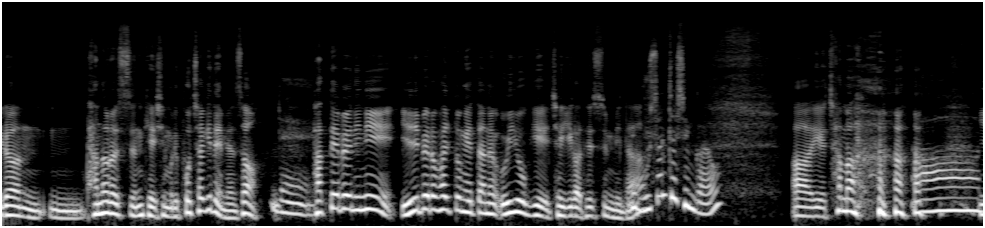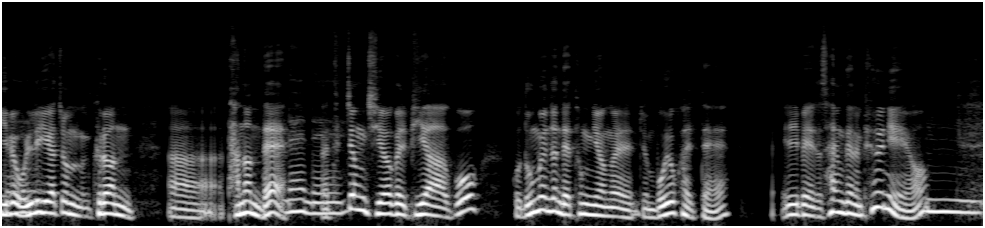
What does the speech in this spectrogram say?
이런 음, 단어를 쓴 게시물이 포착이 되면서 네. 박 대변인이 일베로 활동했다는 의혹이 제기가 됐습니다. 무슨 뜻인가요? 아, 이게 차마 아, 입에 네. 올리기가 좀 그런 어, 단어인데 네네. 네. 특정 지역을 비하하고 그 노무현 전 대통령을 좀 모욕할 때 일베에서 사용되는 표현이에요. 음.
